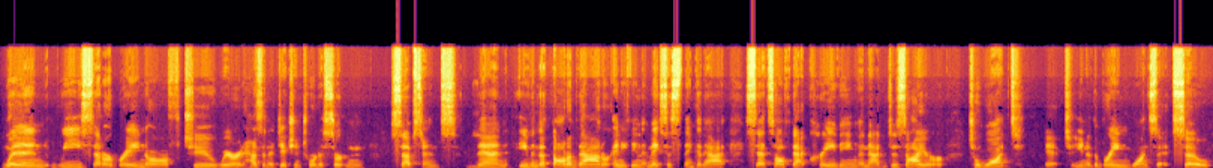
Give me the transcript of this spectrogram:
when we set our brain off to where it has an addiction toward a certain substance, then even the thought of that or anything that makes us think of that sets off that craving and that desire to want it. You know, the brain wants it. So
